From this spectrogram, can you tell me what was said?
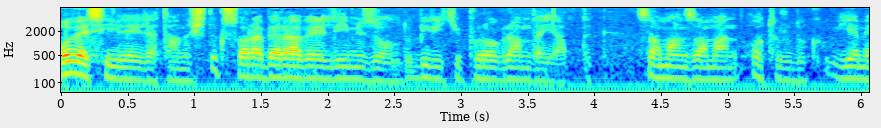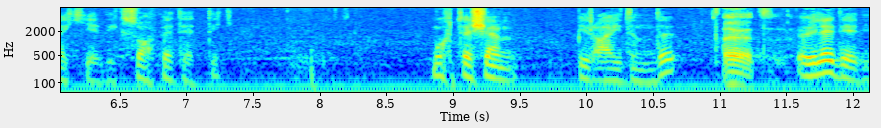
O vesileyle tanıştık. Sonra beraberliğimiz oldu. Bir iki program da yaptık. Zaman zaman oturduk, yemek yedik, sohbet ettik. Muhteşem bir aydındı. Evet. Öyle dedi.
